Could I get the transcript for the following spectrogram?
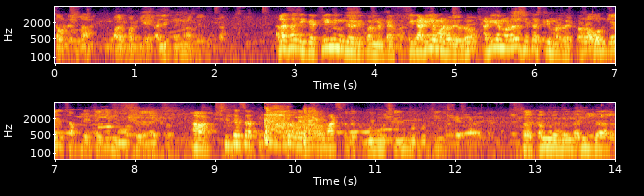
ತಗೊಂಡಿಲ್ಲ ಅವ್ರು ಬರಲಿ. ಅಲ್ಲಿ ತನಕ ನಾವು ಬೇರೆ ಊಟ ಕೊಡ್ತೀವಿ. ಅಲ್ಲ ಸರ್ ಈಗ ಕ್ಲೀನಿಂಗ್ ಡಿಪಾರ್ಟ್ಮೆಂಟ್ ಈಗ ಅಡಿಗೆ ಮಾಡೋರು ಇವರು. ಅಡಿಗೆ ಮಾಡೋದು ಸಿಂಥಸ್ ಕ್ಲೀನ್ ಮಾಡಬೇಕು. ಅವ್ರಿಗೆ ಸಪ್ರೇಟ್ ಆಗಿ ಮೋಟ್ರ್ ಎಲ್ಲ ಇಟ್ಟು ಹಾಂ ಸಿಂಟೆಕ್ಸ್ ಮಾಡಿಸ್ಕೋಬೇಕು. ಮೂರು ಮೂರು ಸಿಂಗ್ ಮೂರು ಮೂರು ಮಾಡಬೇಕು. ಸರ್ ಕಮ್ಮಿ ಒಂದು ಐದು ಆರು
